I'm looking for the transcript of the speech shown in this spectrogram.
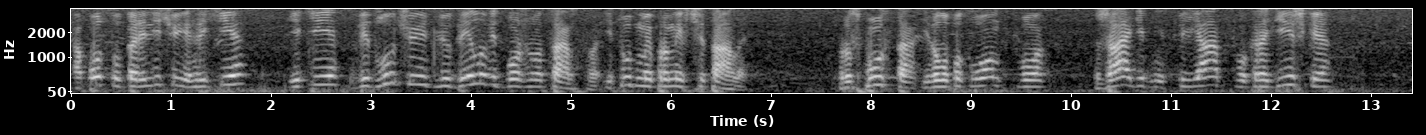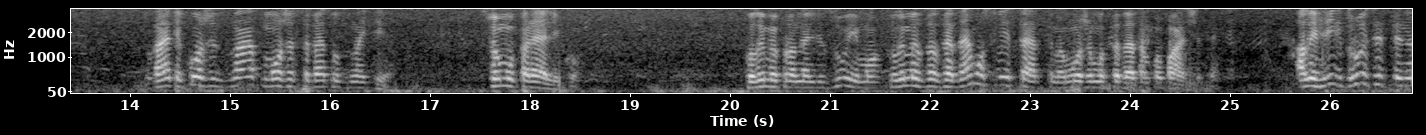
апостол перелічує гріхи, які відлучують людину від Божого царства. І тут ми про них читали: розпуста, ідолопоклонство, жадібність, пияцтво, крадіжки. Знаєте, кожен з нас може себе тут знайти в цьому переліку. Коли ми проаналізуємо, коли ми зазирнемо своє серце, ми можемо себе там побачити. Але гріх, друзі, це не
